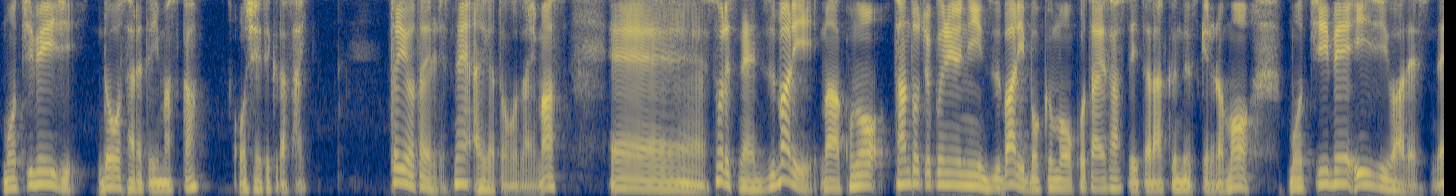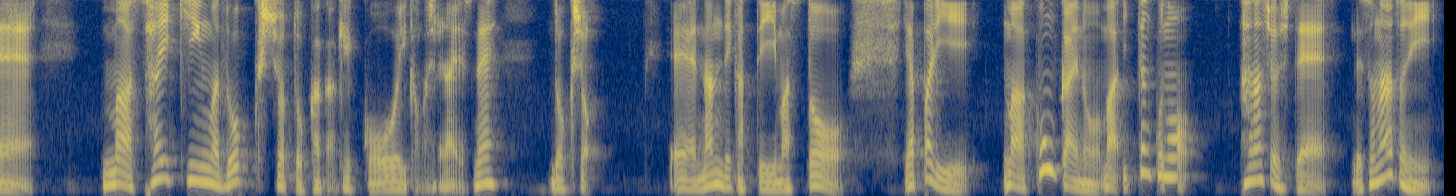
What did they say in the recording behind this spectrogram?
モチベ維持どうされていますか？教えてください。というお便りですね。ありがとうございます。えー、そうですね。ズバリ、まあ、この担当直入にズバリ僕もお答えさせていただくんですけれども、モチベ維持はですね、まあ、最近は読書とかが結構多いかもしれないですね。読書。えー、なんでかって言いますと、やっぱり、まあ今回の、まあ一旦この話をして、で、その後に、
